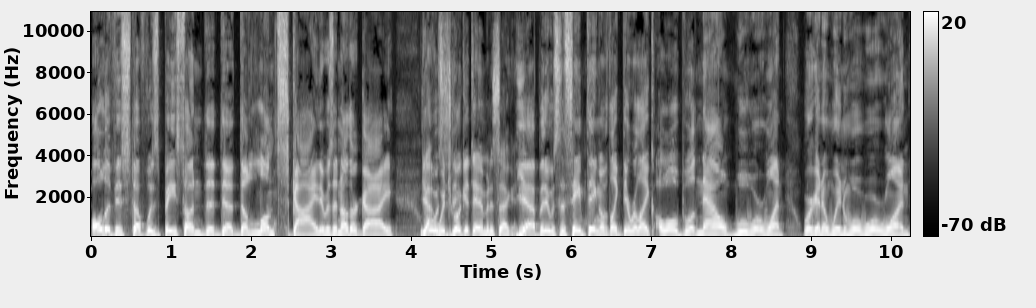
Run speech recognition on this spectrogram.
All of his stuff was based on the the the Lanz guy. There was another guy. Yeah, What was which the- we'll get to him in a second. Yeah, but it was the same thing of like they were like, oh well, now World War One, we're gonna win World War One,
